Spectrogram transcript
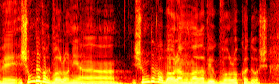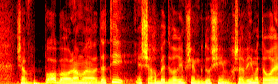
ושום דבר כבר לא נהיה, שום דבר בעולם המערבי הוא כבר לא קדוש. עכשיו, פה בעולם הדתי יש הרבה דברים שהם קדושים. עכשיו, אם אתה רואה...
